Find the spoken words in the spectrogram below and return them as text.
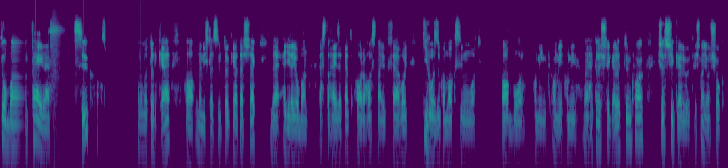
jobban fejlesszük, azt mondom, hogy több kell, ha nem is leszünk tökéletesek, de egyre jobban ezt a helyzetet arra használjuk fel, hogy kihozzuk a maximumot abból, amink, ami, ami lehetőség előttünk van, és ez sikerült, és nagyon sok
